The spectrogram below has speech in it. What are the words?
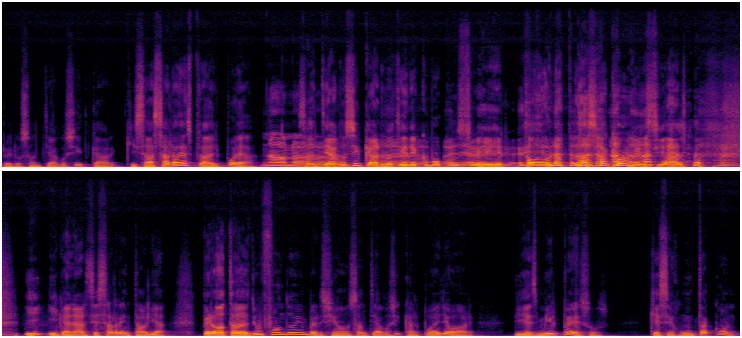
pero Santiago Sicar, quizás Sara Despradel pueda. No, no. Santiago no, Sicar no, tiene cómo construir toda una plaza comercial y, ganarse esa rentabilidad. Pero a través de un fondo de inversión, Santiago Sicar puede llevar 10 mil pesos que se junta con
